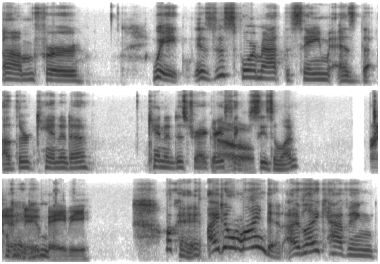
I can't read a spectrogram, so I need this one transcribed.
Um, for wait, is this format the same as the other Canada Canada's Drag Race No. like season one? Brand okay, new baby. Okay, I don't mind it. I like having.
